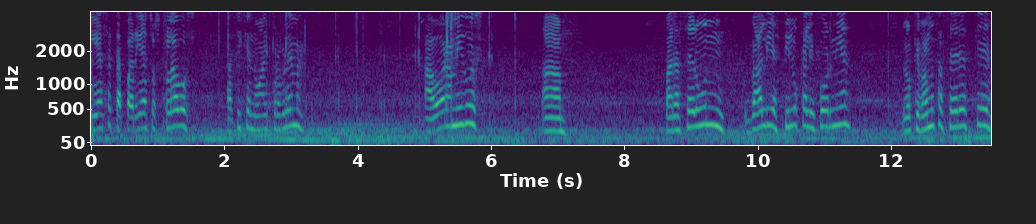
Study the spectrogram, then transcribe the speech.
y ese taparía esos clavos, así que no hay problema. Ahora amigos, ah, para hacer un valley estilo California, lo que vamos a hacer es que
